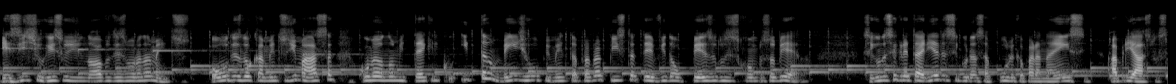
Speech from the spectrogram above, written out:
existe o risco de novos desmoronamentos, ou deslocamentos de massa, como é o nome técnico, e também de rompimento da própria pista devido ao peso dos escombros sobre ela. Segundo a Secretaria da Segurança Pública Paranaense, aspas,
